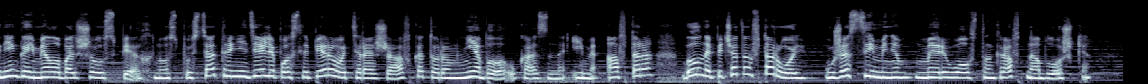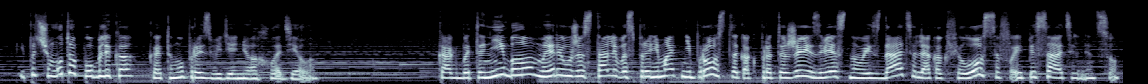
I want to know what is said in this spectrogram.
Книга имела большой успех, но спустя три недели после первого тиража, в котором не было указано имя автора, был напечатан второй, уже с именем Мэри Уолстонкрафт на обложке. И почему-то публика к этому произведению охладела. Как бы то ни было, Мэри уже стали воспринимать не просто как протеже известного издателя, а как философа и писательницу.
